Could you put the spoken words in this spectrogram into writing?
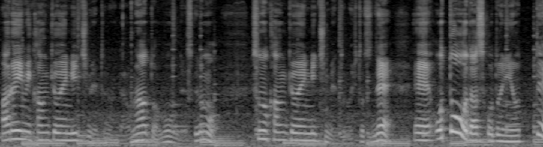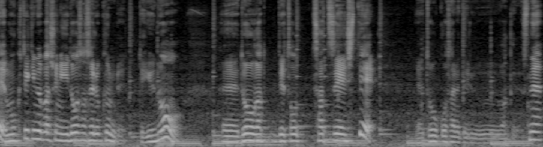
あある意味環境エンリッチメントなんだろうなとは思うんですけどもその環境エンリッチメントの一つで、えー音を出すことによって目的の場所に移動させる訓練っていうのを、え動画でと撮影して、え投稿されているわけですね。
